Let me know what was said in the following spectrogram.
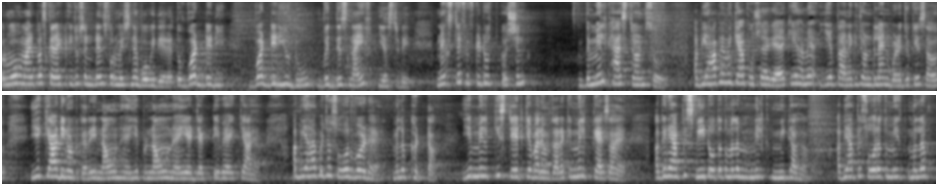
और वो हमारे पास करेक्ट की जो सेंटेंस फॉर्मेशन है, वो भी दे रहा है। तो what did what did you do with this knife yesterday next है fifty two question the milk has turn sour अब यहाँ पे हमें क्या पूछा गया है कि हमें ये बताना है कि जो अंडरलाइन वर्ड है, जो कि सर ये क्या डिनोट कर रही है? नाउन है, ये प्रोनाउन है, ये एडजेक्टिव है, क्या है? अब यहाँ पे जो सोर वर्ड है मतलब खट्टा, ये मिल्क की स्टेट के बारे में बता रहा है कि मिल्क कैसा है? अगर यहाँ पे स्वीट होता तो मतलब मिल्क मीठा था। अब यहाँ पे सोर है तो मतलब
